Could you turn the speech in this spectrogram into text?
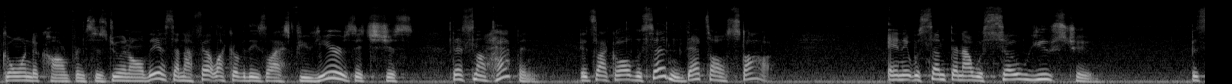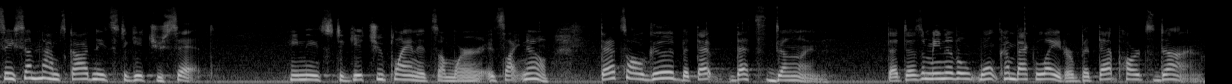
going to conferences, doing all this, and I felt like over these last few years, it's just, that's not happened. It's like all of a sudden, that's all stopped. And it was something I was so used to. But see, sometimes God needs to get you set. He needs to get you planted somewhere. It's like, no, that's all good, but that, that's done. That doesn't mean it won't come back later, but that part's done.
